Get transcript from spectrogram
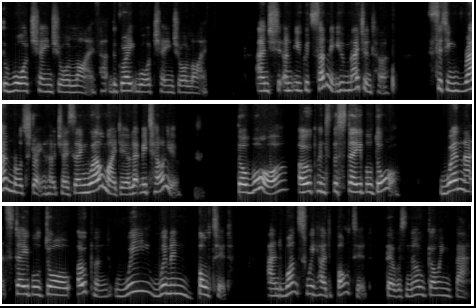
the war change your life? How, the Great War change your life? And, she, and you could suddenly, you imagined her sitting ramrod straight in her chair saying, Well, my dear, let me tell you, the war opened the stable door. When that stable door opened, we women bolted and once we had bolted, there was no going back.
